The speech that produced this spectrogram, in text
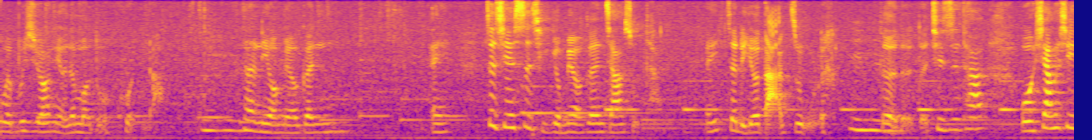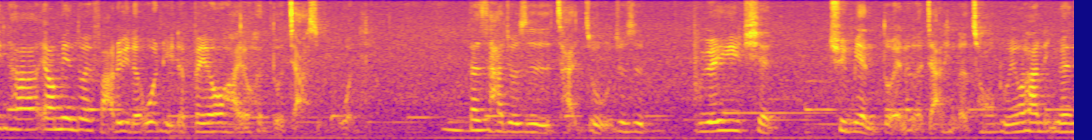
我也不希望你有那么多困扰。嗯，那你有没有跟？哎，这些事情有没有跟家属谈？哎，这里又打住了。嗯，对对对，其实他，我相信他要面对法律的问题的背后，还有很多家属的问题。嗯，但是他就是踩住，就是不愿意先去面对那个家庭的冲突，因为他宁愿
